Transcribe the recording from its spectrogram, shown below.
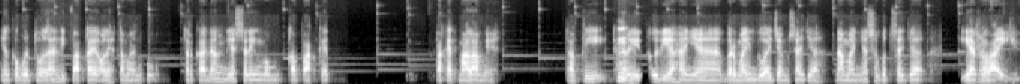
yang kebetulan dipakai oleh temanku. Terkadang dia sering membuka paket paket malam ya. Tapi hari hmm. itu dia hanya bermain dua jam saja. Namanya sebut saja Early.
